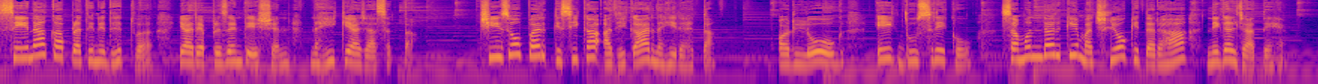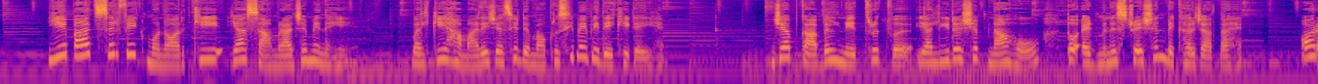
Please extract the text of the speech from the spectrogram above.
सेना का प्रतिनिधित्व या रिप्रेजेंटेशन नहीं किया जा सकता। चीज़ों पर किसी का अधिकार नहीं रहता और लोग एक दूसरे को समुन्दर की मछलियों की तरह निगल जाते हैं। ये बात सिर्फ़ एक मोनॉर्की या साम्राज्य में नहीं, बल्कि हमारे जैसे डेमोक्रेसी में भी देखी गई है। जब काबिल नेतृत्व या लीडरशिप ना हो तो एडमिनिस्ट्रेशन बिखर जाता है। और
